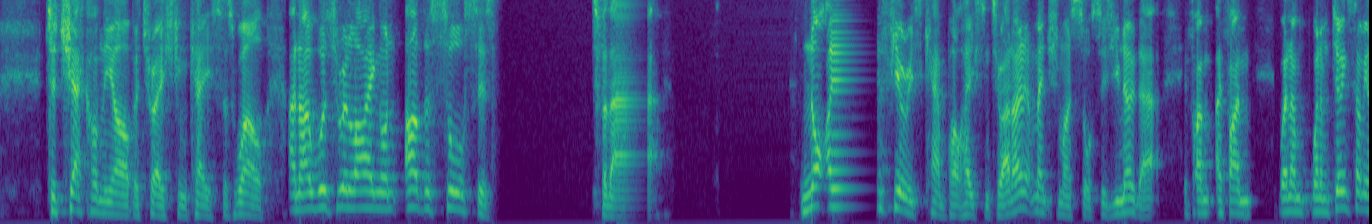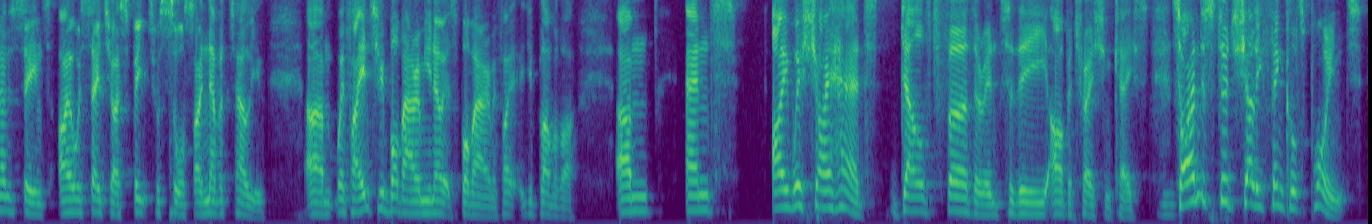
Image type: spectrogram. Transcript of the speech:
to check on the arbitration case as well. And I was relying on other sources for that. Not Fury's camp, I'll hasten to. add. I don't mention my sources. You know that. If I'm if I'm when I'm when I'm doing something behind the scenes, I always say to you, I speak to a source. I never tell you. Um, if I interview Bob Arum, you know it's Bob Arum. If I blah blah blah. Um, and I wish I had delved further into the arbitration case. So I understood Shelly Finkel's point.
